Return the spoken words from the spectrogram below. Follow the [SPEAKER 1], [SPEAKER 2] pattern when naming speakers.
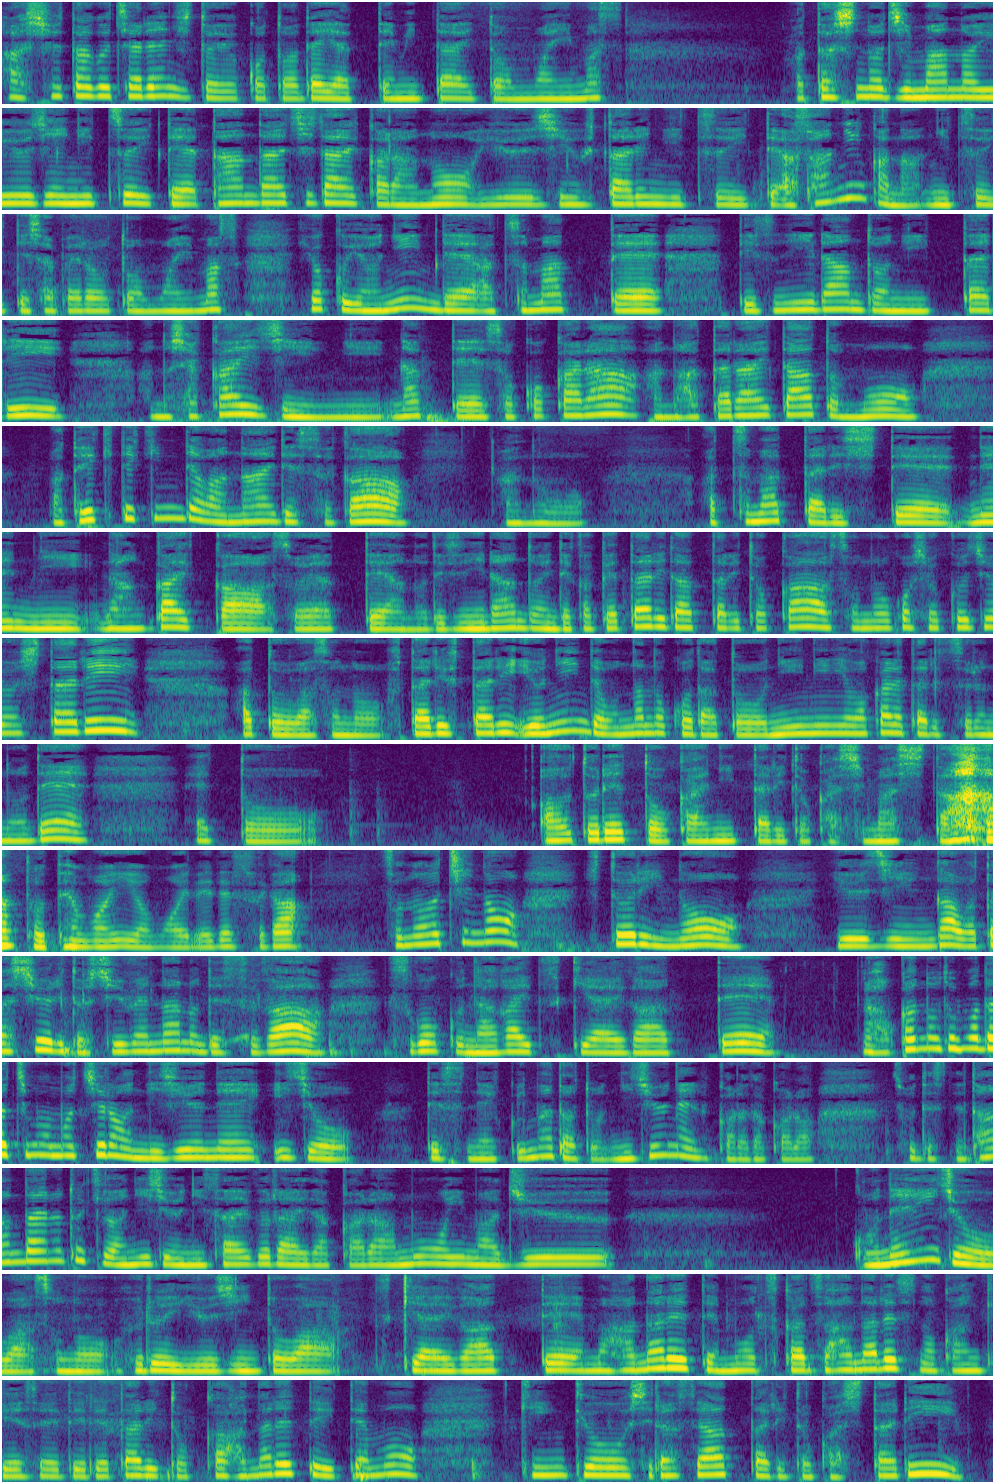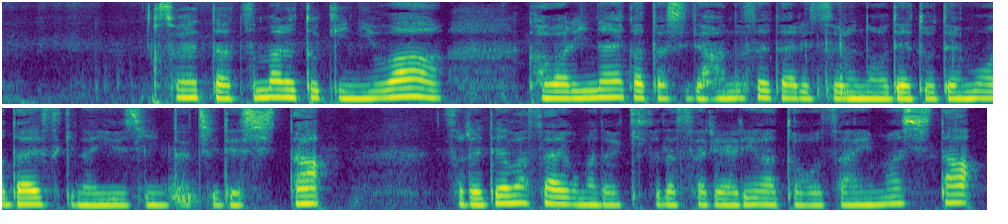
[SPEAKER 1] ハッシュタグチャレンジということでやってみたいと思います。私の自慢の友人について、短大時代からの友人2人について、あ、3人かなについて喋ろうと思います。よく4人で集まってディズニーランドに行ったり、あの、社会人になってそこからあの、働いた後も、まあ、定期的にではないですが、あの、集まったりして年に何回かそうやってあのディズニーランドに出かけたりだったりとかその後食事をしたりあとはその2人2人4人で女の子だと22に分かれたりするのでえっとアウトレットを買いに行ったりとかしました。とてもいい思い出ですがそのうちの1人の友人が私より年上なのですがすごく長い付き合いがあって他の友達ももちろん20年以上ですね今だと20年からだからそうですね短大の時は22歳ぐらいだからもう今15年以上はその古い友人とは付き合いがあって、まあ、離れてもつかず離れずの関係性で入れたりとか離れていても近況を知らせ合ったりとかしたりそうやって集まる時には変わりない形で話せたりするのでとても大好きな友人たちでした。それでは最後までお聴きくださりありがとうございました。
